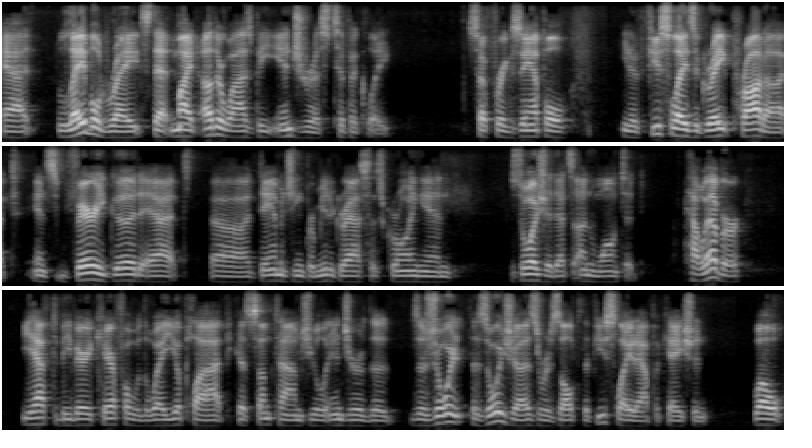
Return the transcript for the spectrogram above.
at labeled rates that might otherwise be injurious typically. So, for example, you know, Fusilade is a great product and it's very good at uh, damaging Bermuda grass that's growing in zoysia that's unwanted. However, you have to be very careful with the way you apply it because sometimes you'll injure the, the, the zoysia as a result of the fusilade application. Well,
